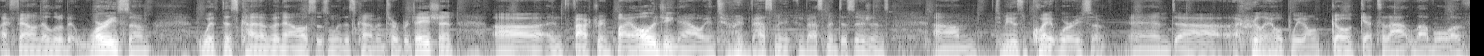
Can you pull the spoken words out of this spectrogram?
I found a little bit worrisome with this kind of analysis and with this kind of interpretation, uh, and factoring biology now into investment investment decisions. Um, to me, it was quite worrisome, and uh, I really hope we don't go get to that level of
